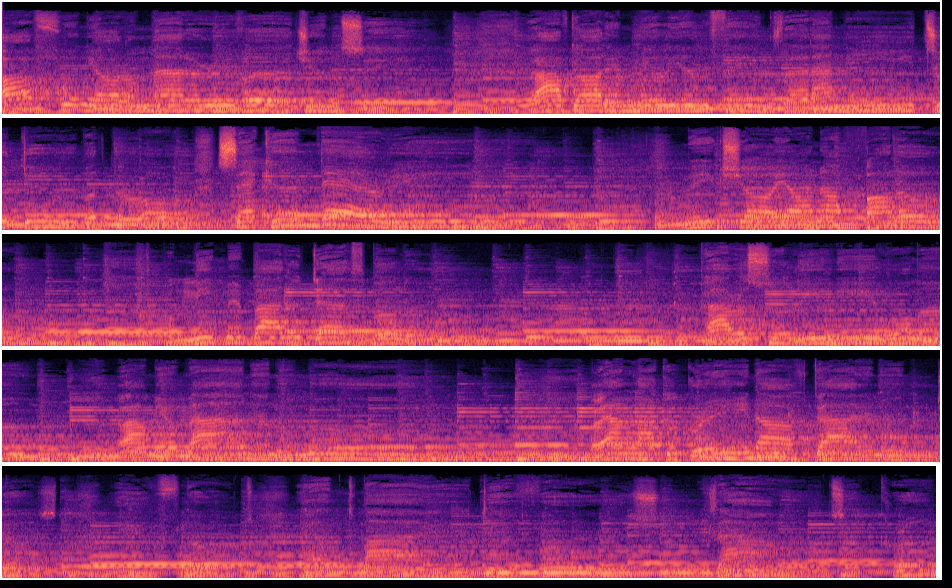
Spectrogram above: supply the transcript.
Off when you're a matter of urgency? I've got a million things that I need to do, but they're all secondary. Make sure you're not followed. Or meet me by the crow.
